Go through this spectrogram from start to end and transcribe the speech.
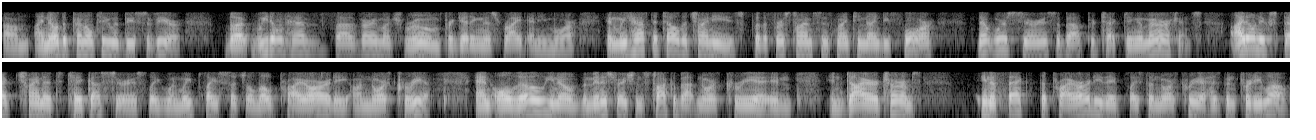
Um, I know the penalty would be severe, but we don't have uh, very much room for getting this right anymore. And we have to tell the Chinese, for the first time since 1994, that we're serious about protecting Americans. I don't expect China to take us seriously when we place such a low priority on North Korea. And although, you know, administrations talk about North Korea in, in dire terms, in effect, the priority they've placed on North Korea has been pretty low.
